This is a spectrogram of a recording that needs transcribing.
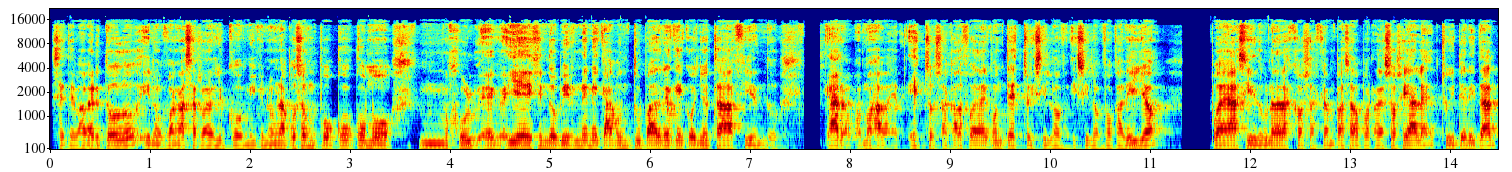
se te va a ver todo y nos van a cerrar el cómic. ¿no? Una cosa un poco como mm, eh, ella diciendo, Virne, me cago en tu padre, ¿qué coño estás haciendo? Claro, vamos a ver, esto sacado fuera de contexto y sin los, y sin los bocadillos, pues ha sido una de las cosas que han pasado por redes sociales, Twitter y tal,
